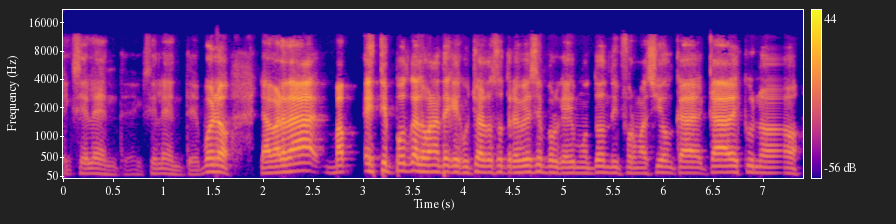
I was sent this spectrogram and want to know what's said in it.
Excelente, excelente. Bueno, la verdad, este podcast lo van a tener que escuchar dos o tres veces porque hay un montón de información. Cada, vez que uno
